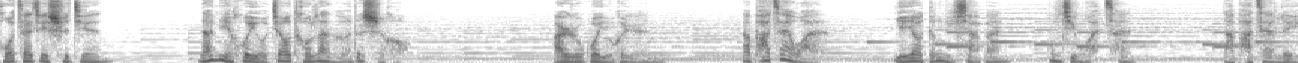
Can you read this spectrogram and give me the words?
活在这世间，难免会有焦头烂额的时候。而如果有个人，哪怕再晚，也要等你下班共进晚餐；哪怕再累，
